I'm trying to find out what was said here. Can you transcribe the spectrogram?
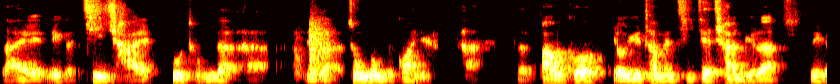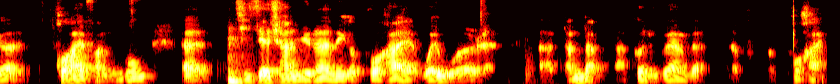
来那个制裁不同的呃那个中共的官员啊，呃，包括由于他们直接参与了那个迫害法轮功，呃，直接参与了那个迫害维吾尔人啊等等啊各种各样的呃迫害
